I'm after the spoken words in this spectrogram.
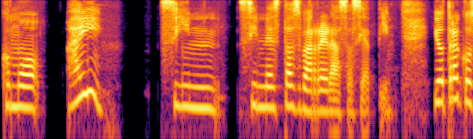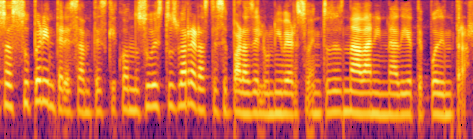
como ahí, sin, sin estas barreras hacia ti. Y otra cosa súper interesante es que cuando subes tus barreras te separas del universo, entonces nada ni nadie te puede entrar.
